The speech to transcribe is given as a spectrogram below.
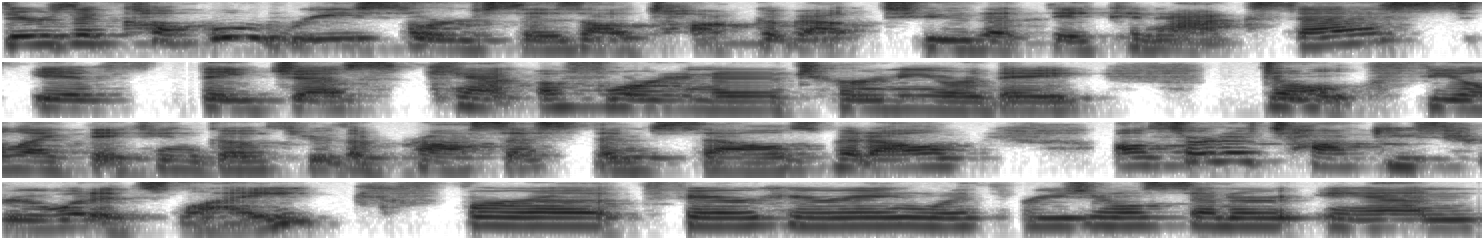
there's a couple resources I'll talk about too that they can access if they just can't afford an attorney or they don't feel like they can go through the process themselves. But I'll I'll sort of talk you through what it's like for a fair hearing with regional center. And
